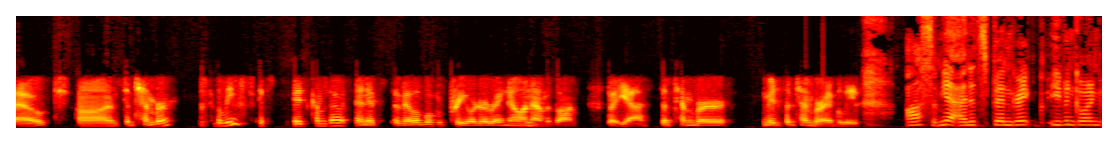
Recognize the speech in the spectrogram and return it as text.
out on September, I believe. It, it comes out, and it's available for pre-order right now on Amazon. But yeah, September, mid-September, I believe. Awesome. Yeah, and it's been great even going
